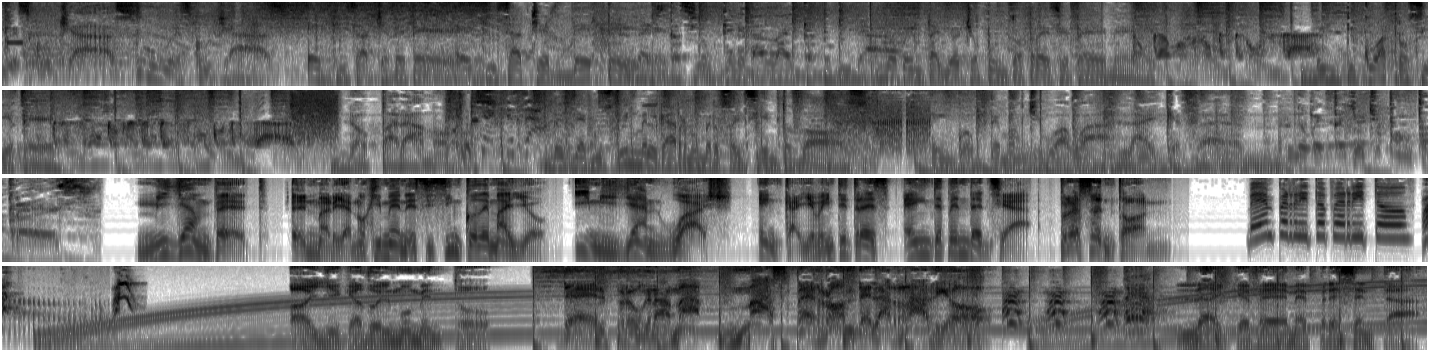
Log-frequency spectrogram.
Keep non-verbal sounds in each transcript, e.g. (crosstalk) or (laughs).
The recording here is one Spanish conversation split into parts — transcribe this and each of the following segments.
Tú escuchas, tú escuchas XHDT, XHDT, la estación que le da like a tu vida. 98.3 FM. Tocamos lo que te gusta. 24-7. No paramos. Desde Agustín Melgar número 602. En Cuauhtémoc, Chihuahua, Like FM 98.3. Millán Vet, en Mariano Jiménez y 5 de Mayo. Y Millán Wash, en calle 23 e Independencia. Presentan. Ven, perrito, perrito. Ha llegado el momento del programa más perrón de la radio. Like FM presenta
